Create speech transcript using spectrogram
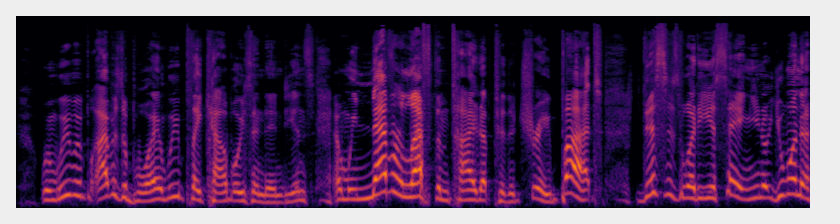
when we would, I was a boy and we'd play cowboys and Indians, and we never left them tied up to the tree. But this is what he is saying. You know, you want to,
